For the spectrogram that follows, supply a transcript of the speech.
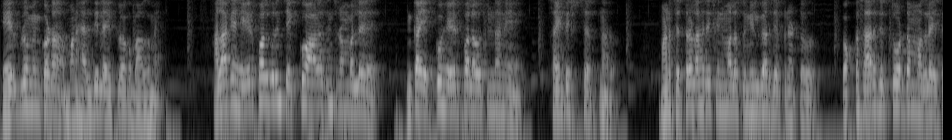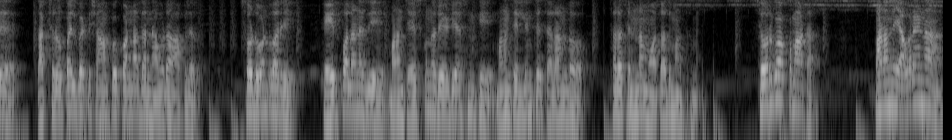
హెయిర్ గ్రూమింగ్ కూడా మన హెల్దీ లైఫ్లో ఒక భాగమే. అలాగే హెయిర్ ఫాల్ గురించి ఎక్కువ ఆలోచించడం వల్లే ఇంకా ఎక్కువ హెయిర్ ఫాల్ అవుతుందని సైంటిస్ట్ చెప్తున్నారు. మన చిత్రలహరి సినిమాలో సునీల్ గారు చెప్పినట్టు ఒక్కసారి జుత్తు ఉండడం మొదలైతే లక్ష రూపాయలు పెట్టి షాంపూ కొన్నా దాన్ని ఎవరు ఆపలేరు. So don't worry hair fall అనేది మనం చేసుకున్న రేడియేషన్కి మనం చెల్లించే చలన్లో చాలా చిన్న మోతాదు మాత్రమే. చివరిగా ఒక మాట. మనల్ని ఎవరైనా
